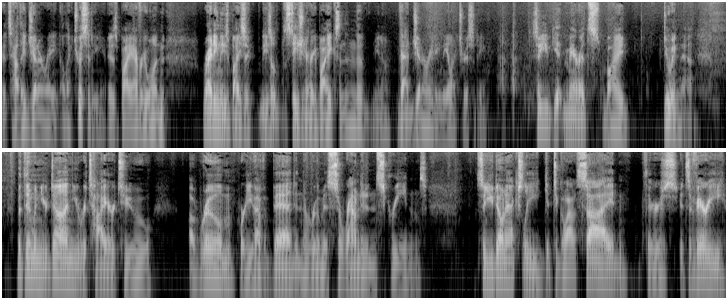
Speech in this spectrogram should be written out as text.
it's how they generate electricity is by everyone riding these bicycle these stationary bikes and then the you know that generating the electricity. So you get merits by doing that. But then when you're done you retire to a room where you have a bed and the room is surrounded in screens so you don't actually get to go outside there's it's a very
